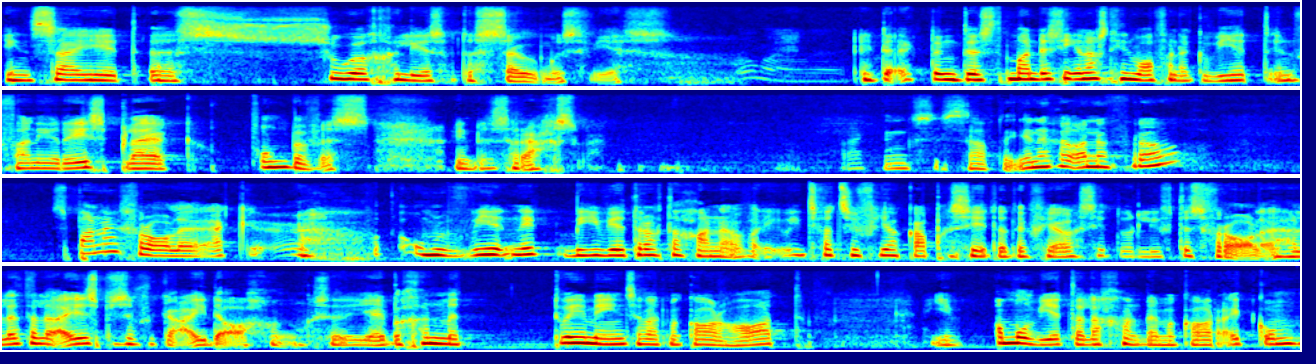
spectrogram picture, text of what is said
En sy het 'n so gelees wat 'n sou moes wees. Ek ek dink dis maar dis die enigste een waarvan ek weet en van die res bly ek onbewus en dis reg so. Ek dink selfs enige ander vraag? Spanningsverhale ek om weer, net wie weer terug te gaan na iets wat Sofia Kap gesê het dat ek vir jou gesê het oor liefdesverhale. Hulle het hulle eie spesifieke uitdaging. So jy begin met twee mense wat mekaar haat jy almal weet hulle gaan by mekaar uitkom,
